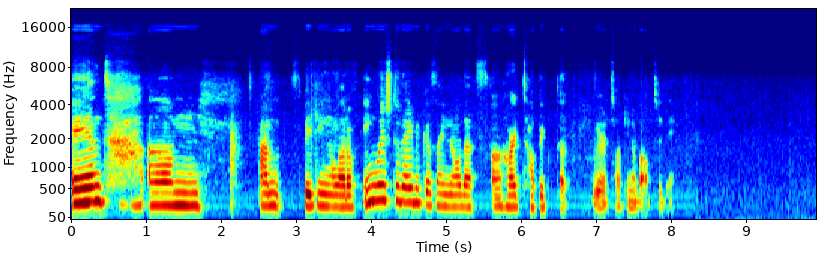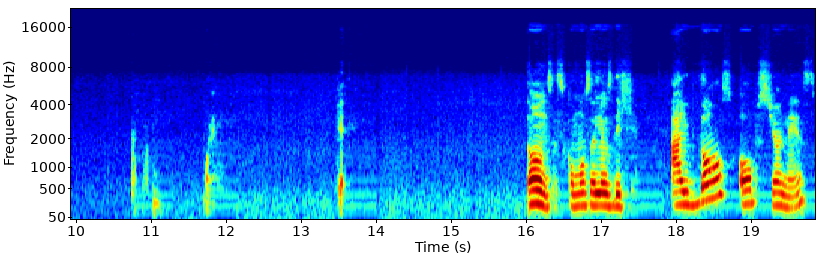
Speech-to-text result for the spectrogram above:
And um, I'm speaking a lot of English today because I know that's a hard topic that we're talking about today. Entonces, como se los dije, hay dos opciones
